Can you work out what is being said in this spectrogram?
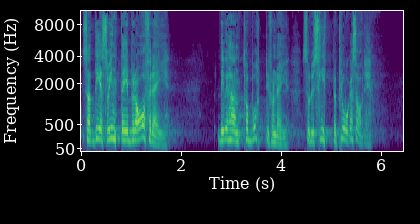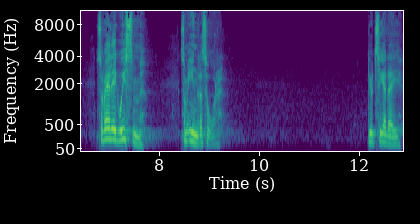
så att det som inte är bra för dig, det vill han ta bort ifrån dig så du slipper plågas av det. Såväl egoism som inre sår. Gud ser dig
